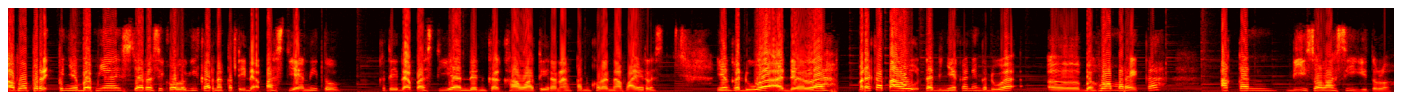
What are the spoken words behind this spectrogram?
Apa penyebabnya secara psikologi karena ketidakpastian itu. Ketidakpastian dan kekhawatiran akan coronavirus. Yang kedua adalah mereka tahu tadinya kan yang kedua uh, bahwa mereka akan diisolasi gitu loh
